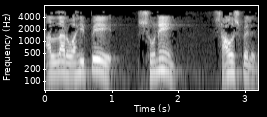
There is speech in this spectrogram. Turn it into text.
আল্লাহর ওয়াহি পেয়ে শুনে সাহস পেলেন।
